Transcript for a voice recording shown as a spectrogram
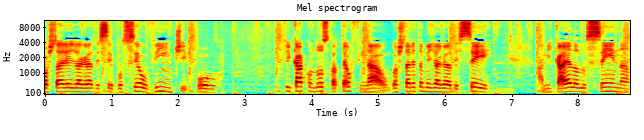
gostaria de agradecer você, ouvinte, por ficar conosco até o final. Gostaria também de agradecer a Micaela Lucena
